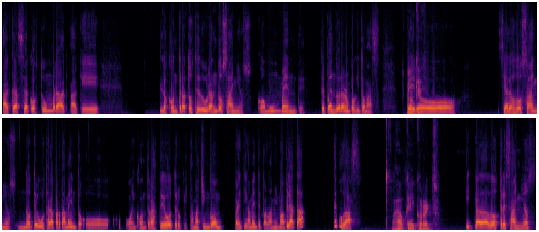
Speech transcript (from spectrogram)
acá se acostumbra a que los contratos te duran dos años, comúnmente. Te pueden durar un poquito más, pero si a los dos años no te gusta el apartamento o, encontraste otro que está más chingón prácticamente por la misma plata, te mudás. Ah, ok, correcto. Y cada dos, tres años,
